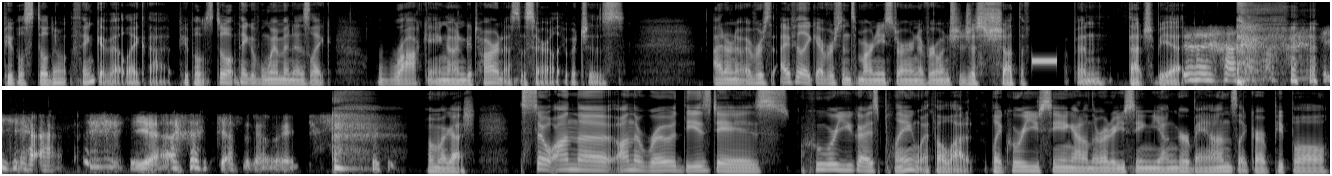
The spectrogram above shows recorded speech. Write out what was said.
people still don't think of it like that. People still don't think of women as like rocking on guitar necessarily which is i don't know ever i feel like ever since marnie stern everyone should just shut the f- up, and that should be it. yeah. Yeah, definitely. Oh my gosh. So on the on the road these days, who are you guys playing with a lot? Like who are you seeing out on the road? Are you seeing younger bands? Like are people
